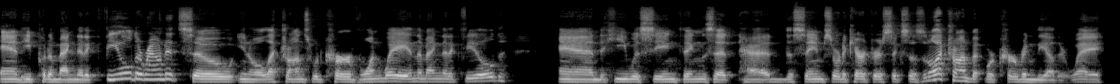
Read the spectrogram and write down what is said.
and he put a magnetic field around it. So you know electrons would curve one way in the magnetic field and he was seeing things that had the same sort of characteristics as an electron but were curving the other way.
